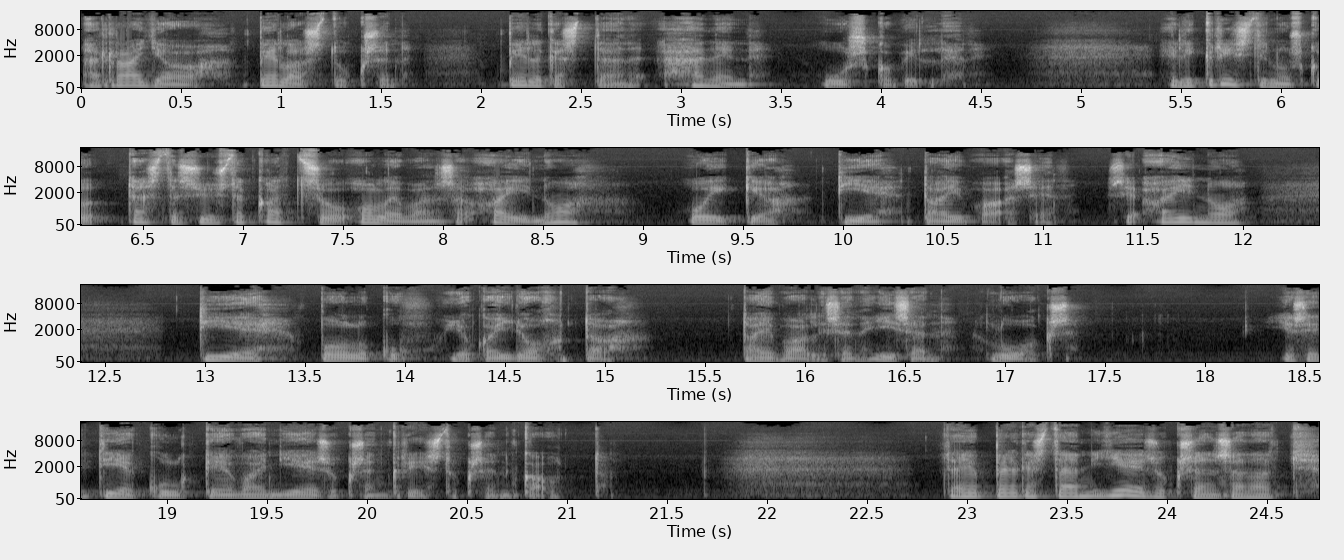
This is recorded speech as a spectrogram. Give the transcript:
rajaa pelastuksen pelkästään hänen uskovilleen. Eli kristinusko tästä syystä katsoo olevansa ainoa oikea tie taivaaseen. Se ainoa tie, polku, joka johtaa taivaallisen isän luokse. Ja se tie kulkee vain Jeesuksen Kristuksen kautta. Tämä ei ole pelkästään Jeesuksen sanat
